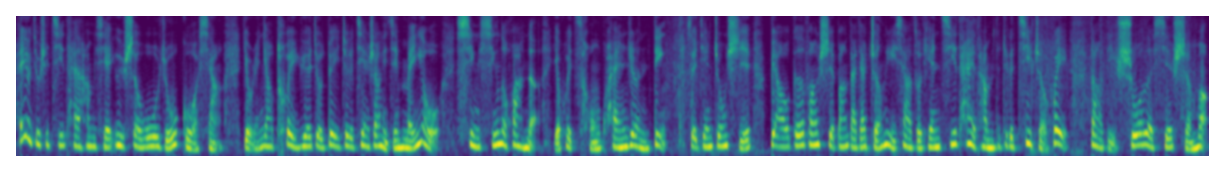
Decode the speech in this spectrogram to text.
还有就是基泰他们一些预售设。如果想有人要退约，就对这个建商已经没有信心的话呢，也会从宽认定。所以今天中时表格方式帮大家整理一下，昨天基泰他们的这个记者会到底说了些什么？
